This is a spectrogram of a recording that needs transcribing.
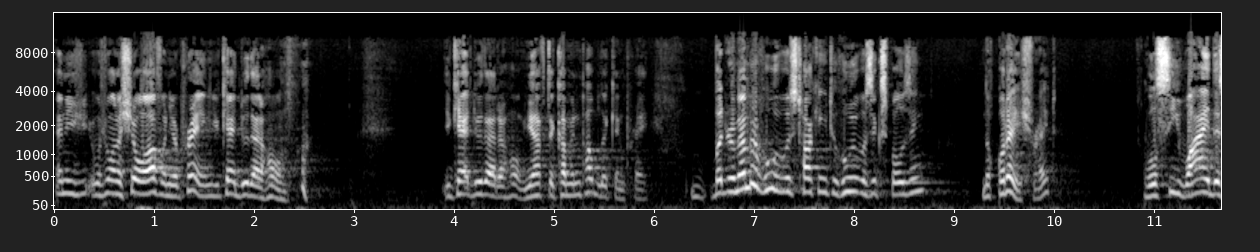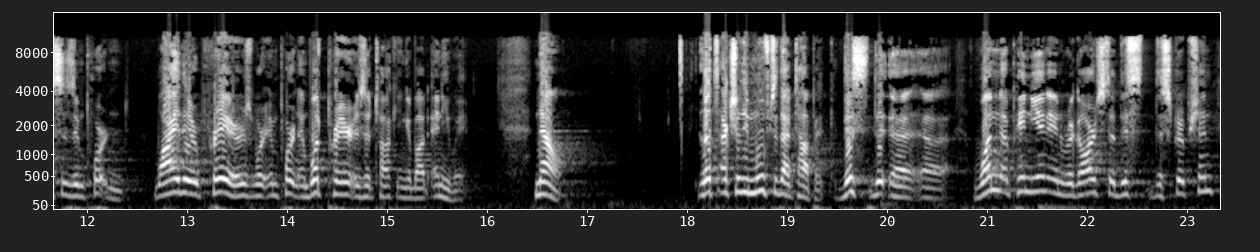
And if you want to show off when you're praying, you can't do that at home. you can't do that at home. You have to come in public and pray. But remember who it was talking to, who it was exposing? The Quraysh, right? We'll see why this is important why their prayers were important, and what prayer is it talking about anyway. Now, let's actually move to that topic. This uh, uh, one opinion in regards to this description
